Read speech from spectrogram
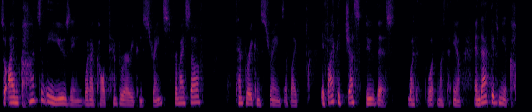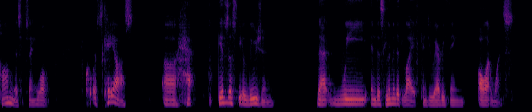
So I'm constantly using what I call temporary constraints for myself. Temporary constraints of like, if I could just do this, what what must you know? And that gives me a calmness of saying, well, of course, chaos uh, ha- gives us the illusion that we in this limited life can do everything all at once.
